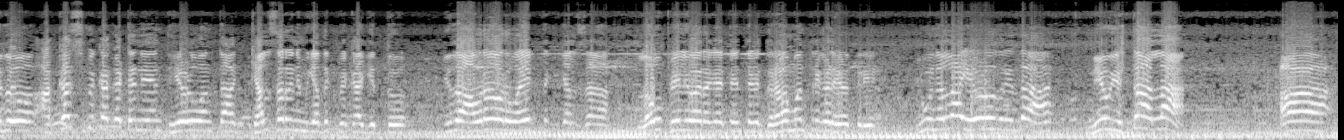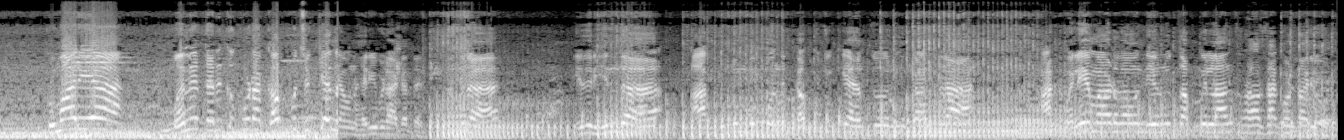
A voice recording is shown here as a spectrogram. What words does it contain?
ಇದು ಆಕಸ್ಮಿಕ ಘಟನೆ ಅಂತ ಹೇಳುವಂತ ಕೆಲಸರ ನಿಮ್ಗೆ ಎದಕ್ ಬೇಕಾಗಿತ್ತು? ಇದು ಅವರವರ ವೈಯಕ್ತಿಕ ಕೆಲಸ. ಲವ್ ಫೇಲ್ಯೂರ್ ಆಗೈತೆ ಅಂತೇಳಿ ಗೃಹ ಮಂತ್ರಿಗಳು ಹೇಳ್ತೀರಿ. ಇವನ್ನೆಲ್ಲ ಹೇಳೋದ್ರಿಂದ ನೀವು ಇಷ್ಟ ಅಲ್ಲ. ಆ ಕುಮಾರಿಯ ಮನೆ ತನಕ ಕೂಡ ಕಪ್ಪು ಚುಕ್ಕೆ ಅವನು ಹರಿಬಿಡಾಕತೈತಿ ಅಂದ್ರ ಇದ್ರ ಹಿಂದ ಆ ಕುಟುಂಬಕ್ಕೆ ಒಂದು ಕಪ್ಪು ಚುಕ್ಕೆ ಹತ್ತೋದ್ರ ಮುಖಾಂತರ ಆ ಕೊಲೆ ಮಾಡುವ ಒಂದು ಏನು ತಪ್ಪಿಲ್ಲ ಅಂತ ಸಾಹಸ ಕೊಟ್ಟಾರ ಇವರು.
